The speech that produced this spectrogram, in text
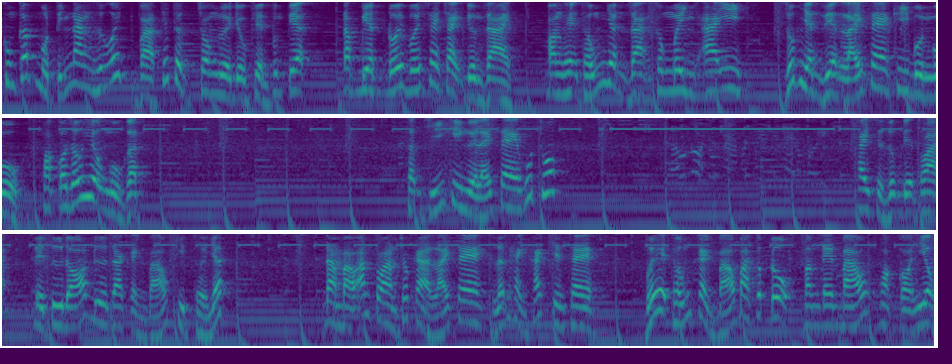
cung cấp một tính năng hữu ích và thiết thực cho người điều khiển phương tiện, đặc biệt đối với xe chạy đường dài, bằng hệ thống nhận dạng thông minh AI giúp nhận diện lái xe khi buồn ngủ hoặc có dấu hiệu ngủ gật. Thậm chí khi người lái xe hút thuốc hay sử dụng điện thoại để từ đó đưa ra cảnh báo kịp thời nhất. Đảm bảo an toàn cho cả lái xe lẫn hành khách trên xe. Với hệ thống cảnh báo 3 cấp độ bằng đèn báo hoặc còi hiệu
